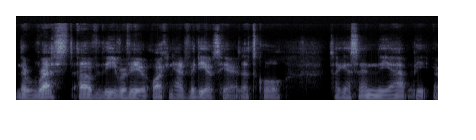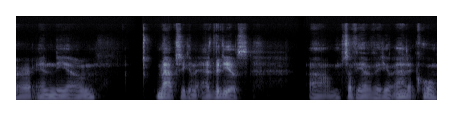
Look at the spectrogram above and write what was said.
the rest of the review. Oh, I can add videos here. That's cool. So I guess in the app or in the um, maps, you can add videos. Um, so if you have a video, add it. Cool.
